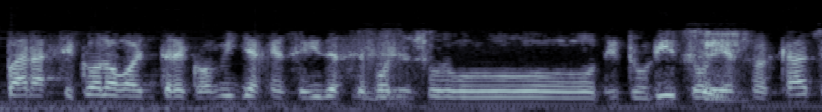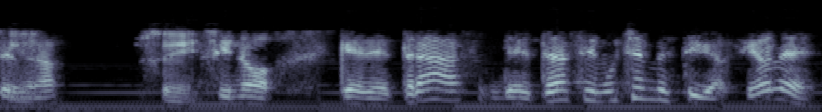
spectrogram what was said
parapsicólogos, entre comillas, que enseguida se ponen su titulito y eso es cátedra, sino que detrás, detrás hay muchas investigaciones.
